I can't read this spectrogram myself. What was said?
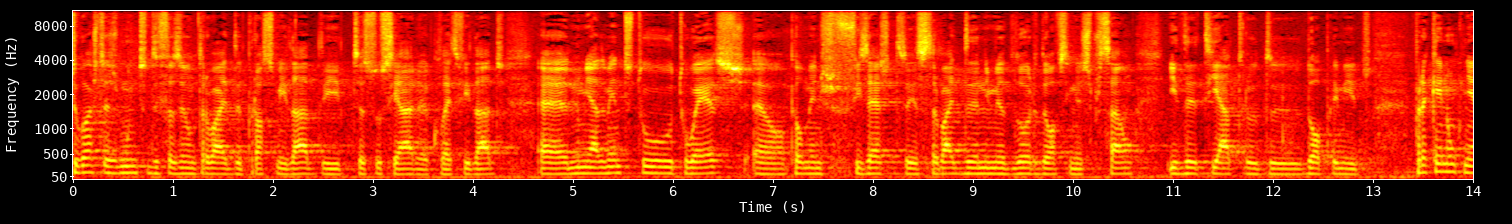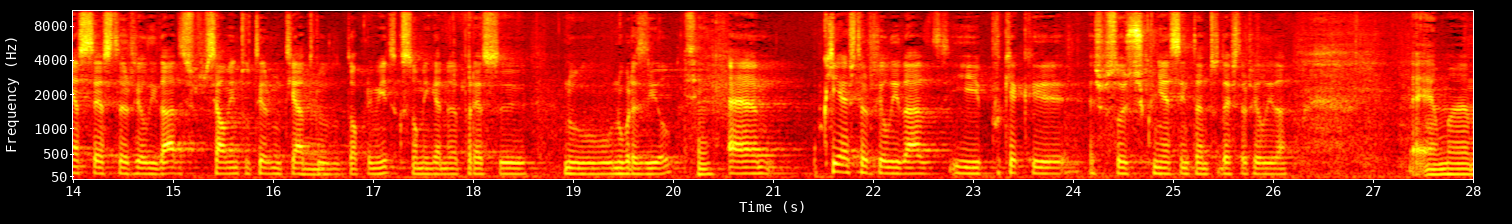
Tu gostas muito de fazer um trabalho de proximidade e de te associar a coletividades, uh, nomeadamente tu, tu és, uh, ou pelo menos fizeste esse trabalho de animador de oficinas de expressão e de teatro de, de oprimido. Para quem não conhece esta realidade, especialmente o termo teatro hum. de oprimido, que se não me engano aparece no, no Brasil, uh, o que é esta realidade e porquê é que as pessoas desconhecem tanto desta realidade? É uma,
